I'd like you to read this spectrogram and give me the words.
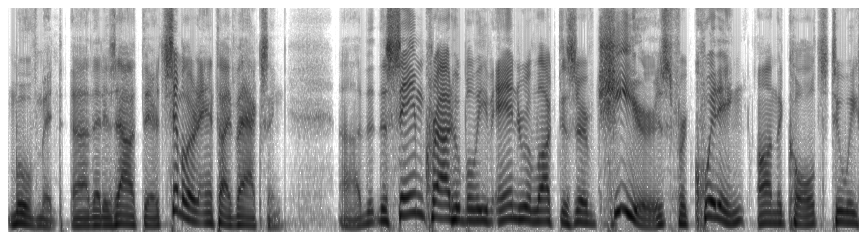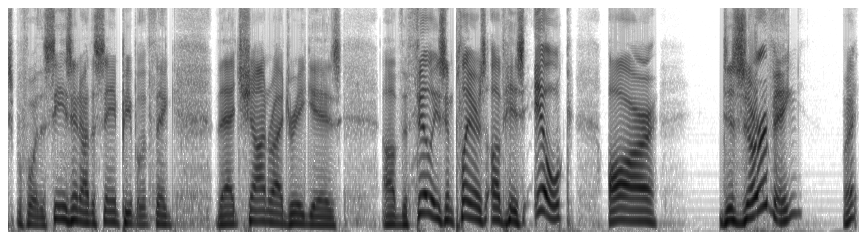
movement uh, that is out there. It's similar to anti vaxxing. Uh, the, the, same crowd who believe Andrew Luck deserved cheers for quitting on the Colts two weeks before the season are the same people that think that Sean Rodriguez of the Phillies and players of his ilk are deserving. Right?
